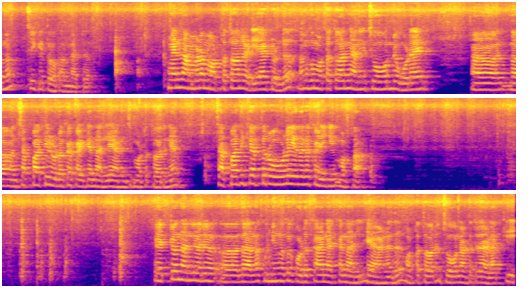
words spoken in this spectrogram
ഒന്ന് ചിക്കി തോക്കാം എന്നിട്ട്. അങ്ങനെ നമ്മുടെ മുട്ടത്തോരൻ റെഡിയായിട്ടുണ്ട് നമുക്ക് മുട്ടത്തോരനാണെങ്കിൽ ചോറിന്റെ കൂടെ ചപ്പാത്തിയുടെ കൂടെ ഒക്കെ കഴിക്കാൻ നല്ലതാണ് മുട്ടത്തോരന്. ചപ്പാത്തിക്കകത്ത് റോൾ ചെയ്തൊക്കെ കഴിക്കും മുട്ട. ഏറ്റവും നല്ലൊരു ഇതാണ് കുഞ്ഞുങ്ങൾക്ക് കൊടുക്കാനൊക്കെ നല്ലതാണിത് മുട്ടത്തോരൻ ചോറിനകത്തിട്ട് ഇളക്കി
